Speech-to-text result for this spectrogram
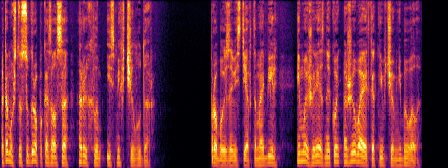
потому что сугроб оказался рыхлым и смягчил удар. Пробую завести автомобиль, и мой железный конь оживает, как ни в чем не бывало.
